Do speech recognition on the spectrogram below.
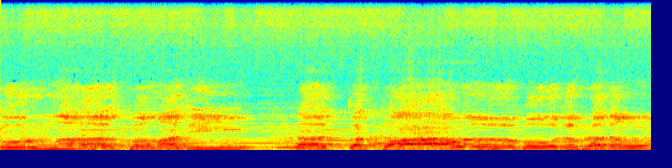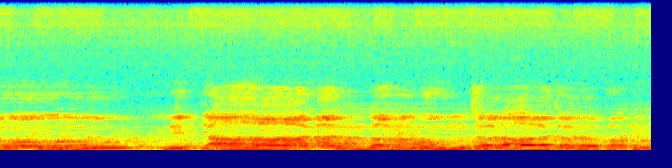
कुर्महस्त्वमसि तत्त्वबोधप्रदम् नित्यागन्दविभुं चराचरपतिं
